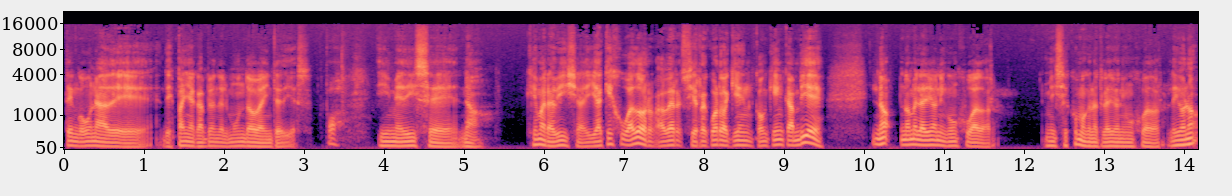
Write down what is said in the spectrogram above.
Tengo una de, de España campeón del mundo 2010. Po. Y me dice, no, qué maravilla. ¿Y a qué jugador? A ver si recuerdo a quién, con quién cambié. No, no me la dio ningún jugador. Me dice, ¿cómo que no te la dio ningún jugador? Le digo, no,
